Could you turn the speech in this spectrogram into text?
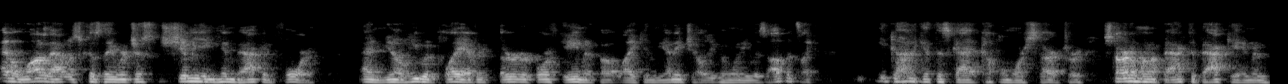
and a lot of that was because they were just shimmying him back and forth. And you know he would play every third or fourth game. It felt like in the NHL, even when he was up, it's like you got to get this guy a couple more starts or start him on a back-to-back game and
